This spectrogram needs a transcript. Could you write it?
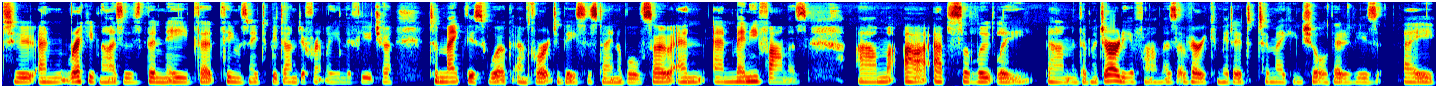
to and recognises the need that things need to be done differently in the future to make this work and for it to be sustainable. So and and many farmers um, are absolutely um, the majority of farmers are very committed to making sure that it is a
